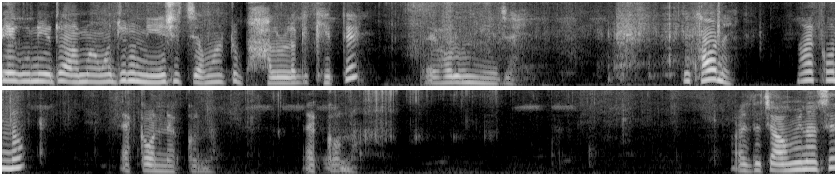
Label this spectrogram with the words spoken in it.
বেগুনি এটা আমি আমার জন্য নিয়ে এসেছি আমার একটু ভালো লাগে খেতে তাই ভাবলাম নিয়ে যাই। তুই খাও না। না এক নাও এক কাউন এক কাউন না এক কাউন না আর তো চাউমিন আছে?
